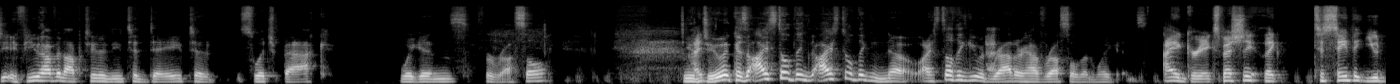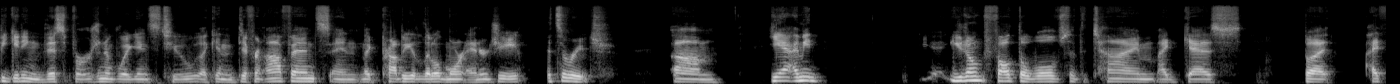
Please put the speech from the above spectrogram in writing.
If you have an opportunity today to switch back Wiggins for Russell, do you I- do it? Because I still think I still think no. I still think you would I- rather have Russell than Wiggins. I agree, especially like to say that you'd be getting this version of Wiggins too, like in a different offense and like probably a little more energy It's a reach. Um, yeah, I mean, you don't fault the Wolves at the time, I guess, but I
